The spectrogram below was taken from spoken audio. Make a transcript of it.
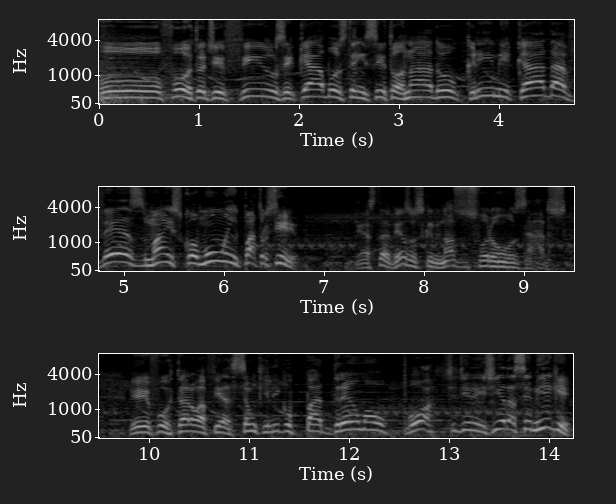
O furto de fios e cabos tem se tornado o crime cada vez mais comum em patrocínio. Desta vez, os criminosos foram ousados e furtaram a fiação que liga o padrão ao poste de energia da CEMIG,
